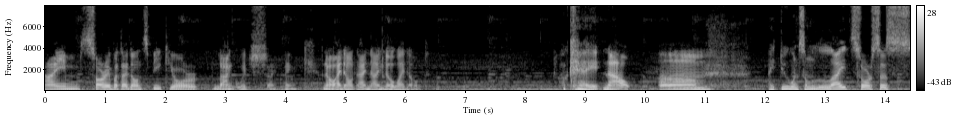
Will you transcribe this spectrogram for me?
I'm sorry, but I don't speak your language, I think. No, I don't. I, I know I don't. Okay, now. Um, I do want some light sources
